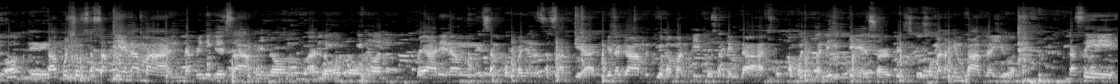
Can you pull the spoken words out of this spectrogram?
Okay. Tapos yung sasakyan naman na binigay sa akin nung ano, nung may-ari ng isang kumpanya ng sasakyan, ginagamit ko naman dito sa tindahan ko kapag maliit service ko. So malaking bagay yun. Kasi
